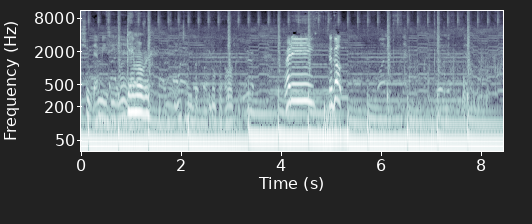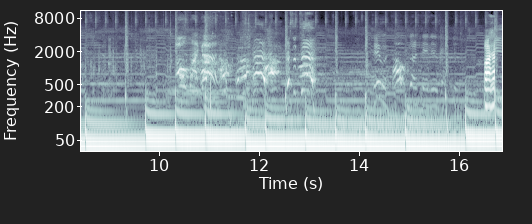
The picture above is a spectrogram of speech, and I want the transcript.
shoot, that means he wins. Game over. One time you gonna play off. Ready to go. That's a 10. I have.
